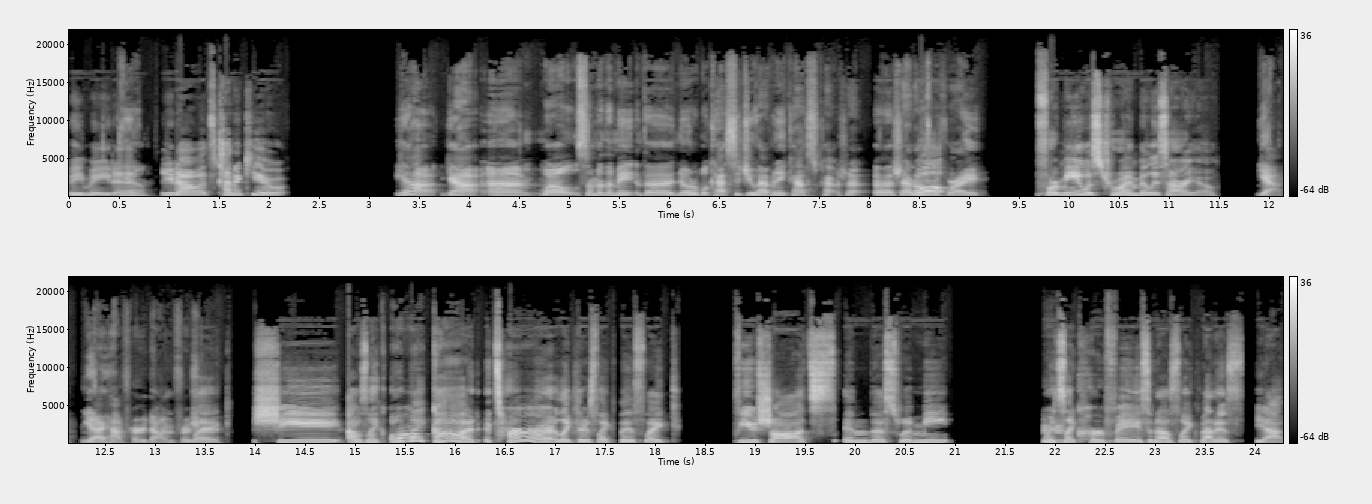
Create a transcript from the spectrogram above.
they made it. Yeah. You know, it's kind of cute. Yeah, yeah. Um, well, some of the ma- the notable cast. Did you have any cast ca- sh- uh, shout outs well, before I? For me, it was Troian Bellisario. Yeah, yeah, I have her down for like, sure. She, I was like, oh my god, it's her! Like, there's like this like few shots in the swim meet where mm-hmm. it's like her face, and I was like, that is, yeah,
